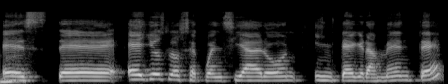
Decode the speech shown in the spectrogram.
este, ellos los secuenciaron íntegramente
